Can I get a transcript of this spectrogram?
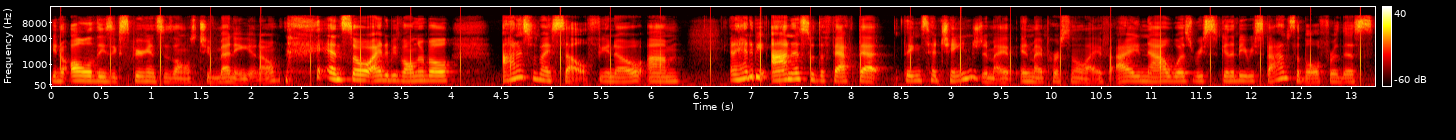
you know, all of these experiences, almost too many, you know? and so I had to be vulnerable, honest with myself, you know? Um, and I had to be honest with the fact that things had changed in my in my personal life. I now was re- going to be responsible for this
